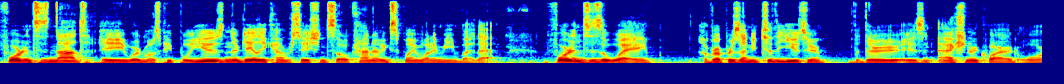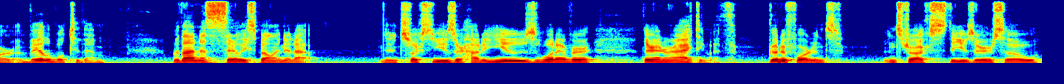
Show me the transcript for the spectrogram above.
Affordance is not a word most people use in their daily conversation, so I'll kind of explain what I mean by that. Affordance is a way of representing to the user that there is an action required or available to them without necessarily spelling it out. It instructs the user how to use whatever they're interacting with. Good affordance instructs the user so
